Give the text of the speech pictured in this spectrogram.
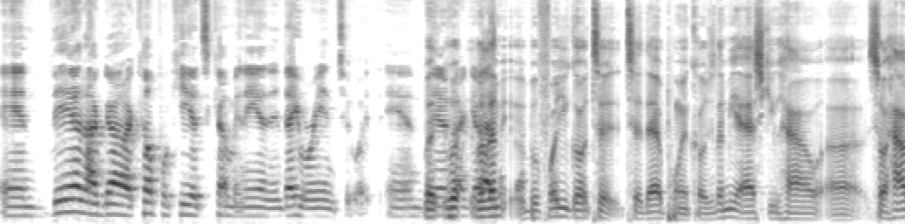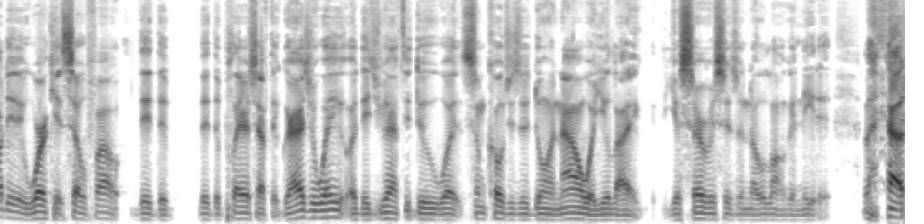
And then I've got a couple kids coming in, and they were into it. And but, then but, I got. let me before you go to to that point, coach. Let me ask you how. Uh, so how did it work itself out? Did the did the players have to graduate, or did you have to do what some coaches are doing now, where you're like your services are no longer needed? Like how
